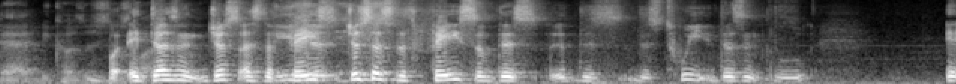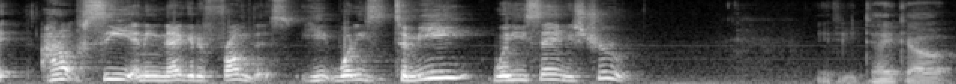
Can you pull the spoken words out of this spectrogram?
that because it's. But it like- doesn't just as the face, just- just, as the face of this this this tweet doesn't. It I don't see any negative from this. He what he's to me what he's saying is true. If you take out.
